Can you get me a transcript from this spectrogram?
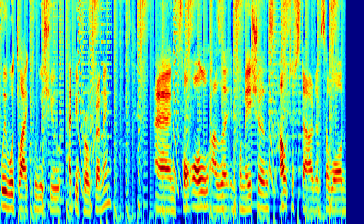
we would like to wish you happy programming. And for all other informations, how to start and so on,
